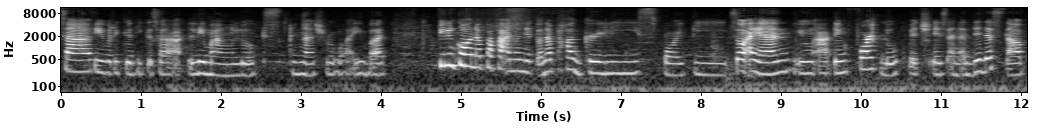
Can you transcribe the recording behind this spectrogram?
sa favorite ko dito sa limang looks. I'm not sure why, but feeling ko napaka ano nito, napaka girly, sporty. So, ayan, yung ating fourth look, which is an Adidas top,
